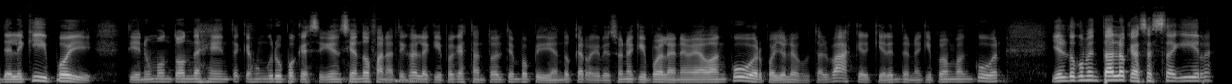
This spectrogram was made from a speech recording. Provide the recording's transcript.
del equipo y tiene un montón de gente que es un grupo que siguen siendo fanáticos del equipo y que están todo el tiempo pidiendo que regrese un equipo de la NBA a Vancouver, pues a ellos les gusta el básquet, quieren tener un equipo en Vancouver. Y el documental lo que hace es seguir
